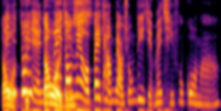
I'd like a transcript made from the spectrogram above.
当我、哎对耶，你们都没有被堂表兄弟姐妹欺负过吗？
